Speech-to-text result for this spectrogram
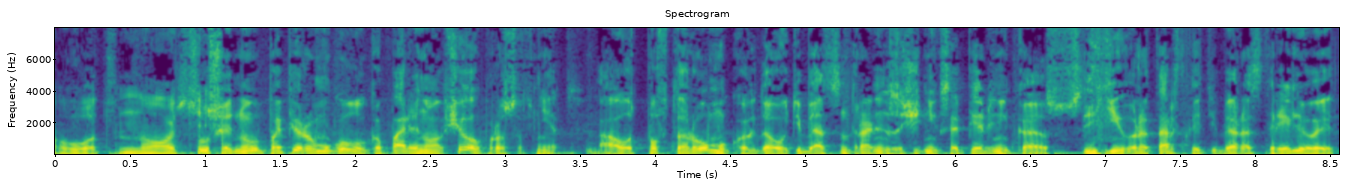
Вот, но... Слушай, ну по первому голу Копарину вообще вопросов нет. А вот по второму, когда у тебя центральный защитник соперника с линии вратарской тебя расстреливает,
